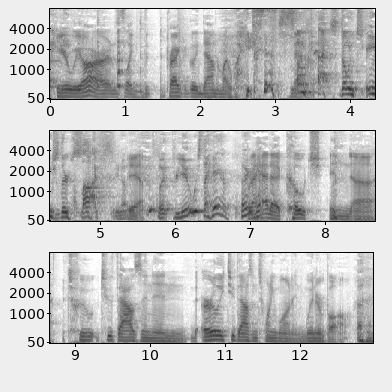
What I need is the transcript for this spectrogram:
here we are, and it's like practically down to my waist. some now. guys don't change their socks, you know. Yeah. but for you, it was the hair. There But I go. had a coach in uh, two, 2000 and early 2021 in winter ball Uh-huh.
